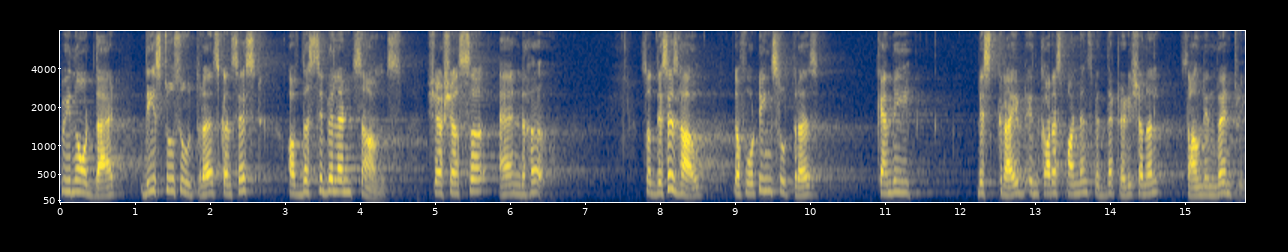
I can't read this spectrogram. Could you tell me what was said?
we note that these two sutras consist of the sibilant sounds Shashasa and Ha. So this is how the 14 sutras can be described in correspondence with the traditional sound inventory.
